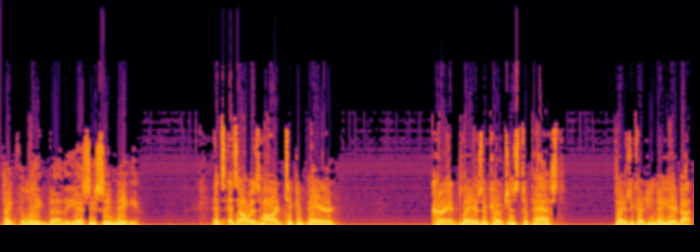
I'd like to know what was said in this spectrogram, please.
take the league by the SEC media. It's it's always hard to compare current players and coaches to past players and coaches. You know, you hear about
